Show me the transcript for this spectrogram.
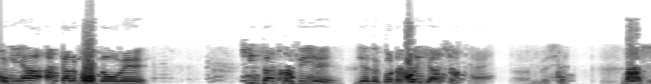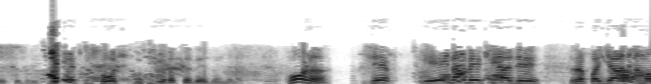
دنیا اقل مند ہوے عزت ہوتی ہے جہد کو روپیہ سکھ ہے۔ بس. سوچ خوشی کے بچے دے دیں ہوں جی یہ نہ ویکیا جی روپیہ کما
